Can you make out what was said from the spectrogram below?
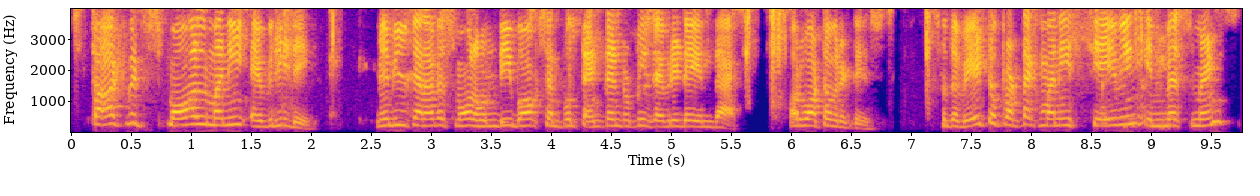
Start with small money every day. Maybe you can have a small hundi box and put 10, 10 rupees every day in that or whatever it is. So the way to protect money is saving investments.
